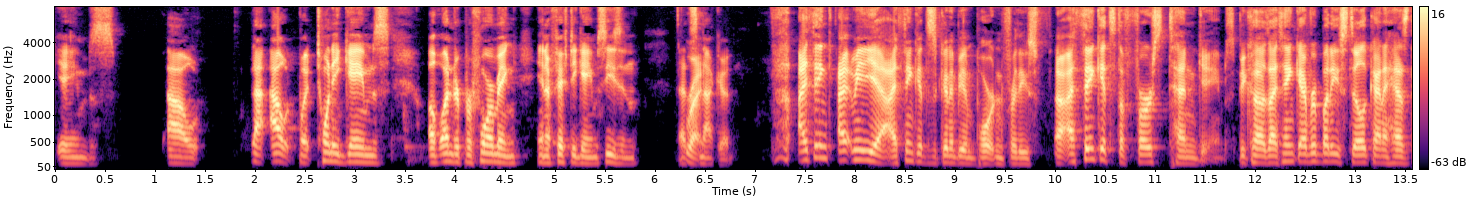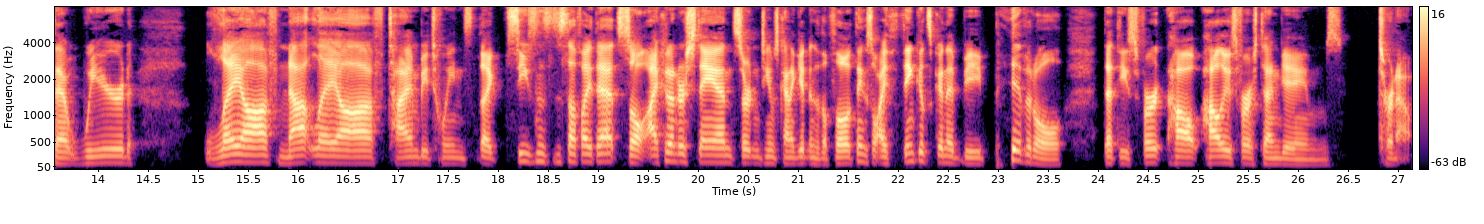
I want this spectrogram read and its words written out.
games out, not out, but 20 games of underperforming in a 50 game season. That's Right. not good. I think I mean yeah, I think it's going to be important for these I think it's the first 10 games because I think everybody still kind of has that weird layoff, not layoff, time between like seasons and stuff like that. So I could understand certain teams kind of getting into the flow of things. So I think it's going to be pivotal that these first how how these first ten games turn out.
